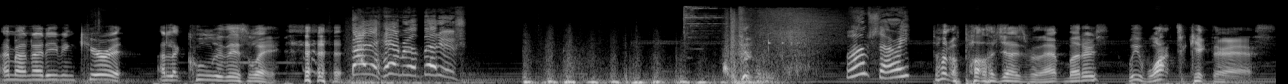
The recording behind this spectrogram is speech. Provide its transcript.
I might not even cure it. I look cooler this way. By the hammer of Butters! well, I'm sorry. Don't apologize for that, Butters. We want to kick their ass.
